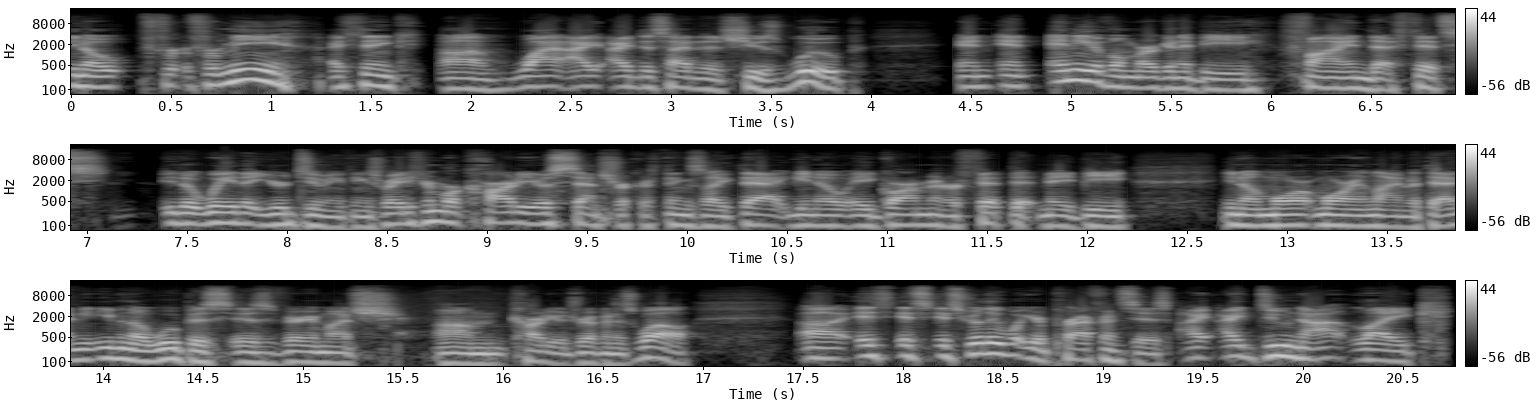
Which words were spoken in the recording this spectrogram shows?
you know, for for me, I think um, why I, I decided to choose Whoop, and and any of them are going to be fine that fits the way that you're doing things, right? If you're more cardio centric or things like that, you know, a Garmin or Fitbit may be you know, more more in line with that. I mean, even though Whoop is is very much um, cardio driven as well. Uh, it's, it's it's really what your preference is. I, I do not like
